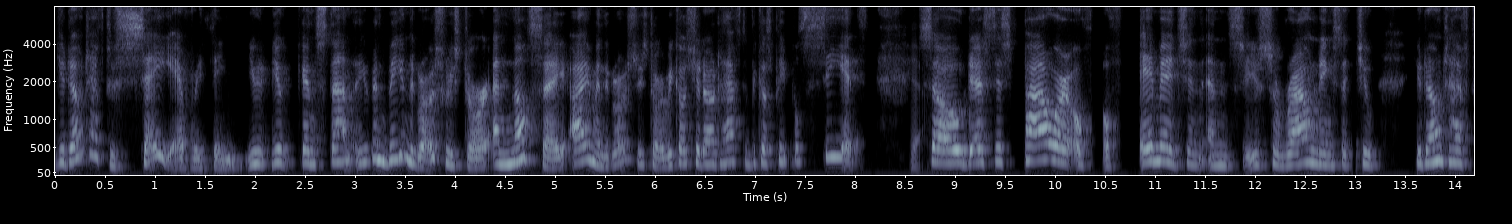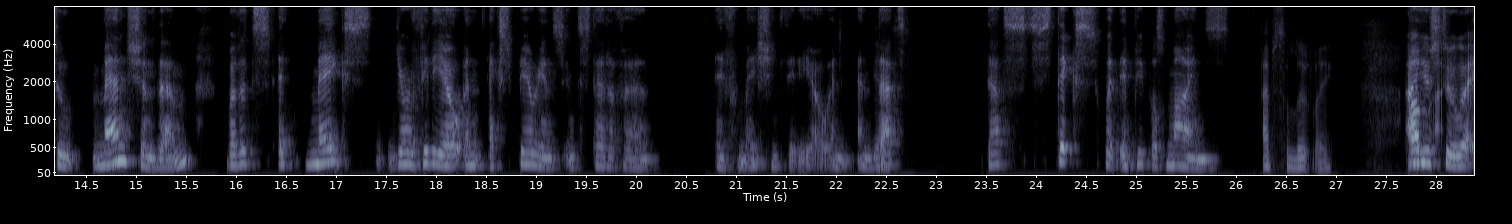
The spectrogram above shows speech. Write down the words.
you don't have to say everything. You you can stand, you can be in the grocery store and not say I'm in the grocery store because you don't have to because people see it. Yeah. So there's this power of of image and and your surroundings that you you don't have to mention them, but it's it makes your video an experience instead of a information video, and and yes. that that sticks with in people's minds. Absolutely. I um, used to uh,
